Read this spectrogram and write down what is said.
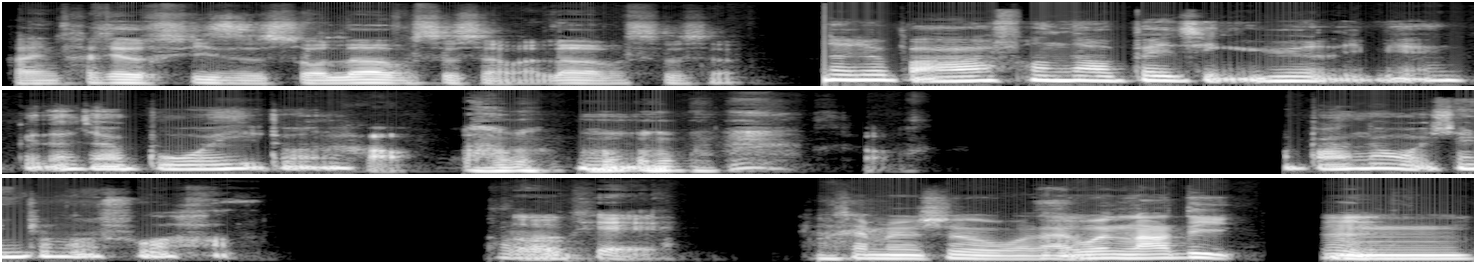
反正他就一直说 “Love” 是什么，“Love” 是什么。那就把它放到背景乐里面给大家播一段，好，嗯好吧？那我先这么说好了。好了 OK，下面是我来问拉蒂，嗯嗯，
